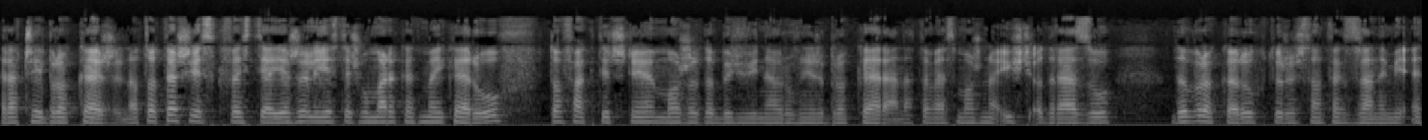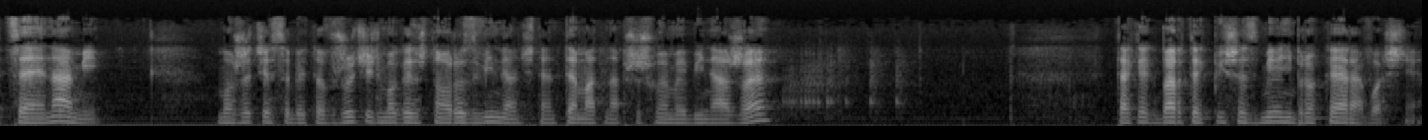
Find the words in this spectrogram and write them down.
Raczej brokerzy. No to też jest kwestia, jeżeli jesteś u market makerów, to faktycznie może to być wina również brokera. Natomiast można iść od razu do brokerów, którzy są tak zwanymi ECN-ami. Możecie sobie to wrzucić, mogę zresztą rozwinąć ten temat na przyszłym webinarze. Tak jak Bartek pisze, zmień brokera właśnie.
